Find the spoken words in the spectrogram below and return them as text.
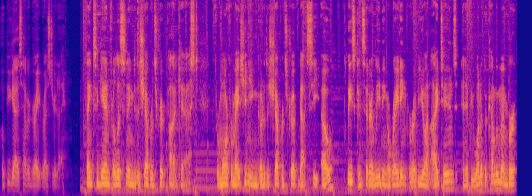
hope you guys have a great rest of your day. Thanks again for listening to the Shepherd's Crook podcast. For more information, you can go to theshepherdscrook.co. Please consider leaving a rating or review on iTunes, and if you want to become a member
